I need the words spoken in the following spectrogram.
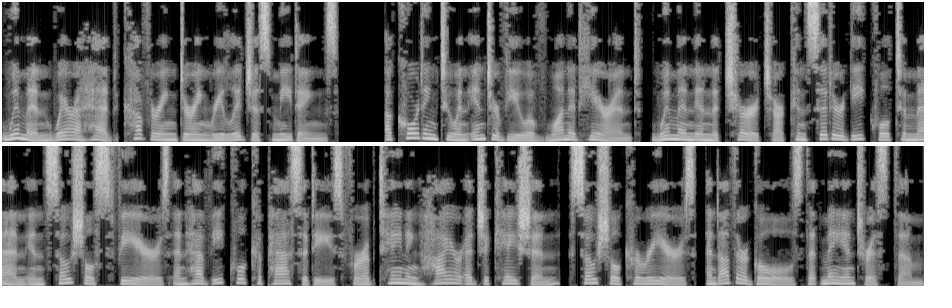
Women wear a head covering during religious meetings. According to an interview of one adherent, women in the Church are considered equal to men in social spheres and have equal capacities for obtaining higher education, social careers, and other goals that may interest them.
